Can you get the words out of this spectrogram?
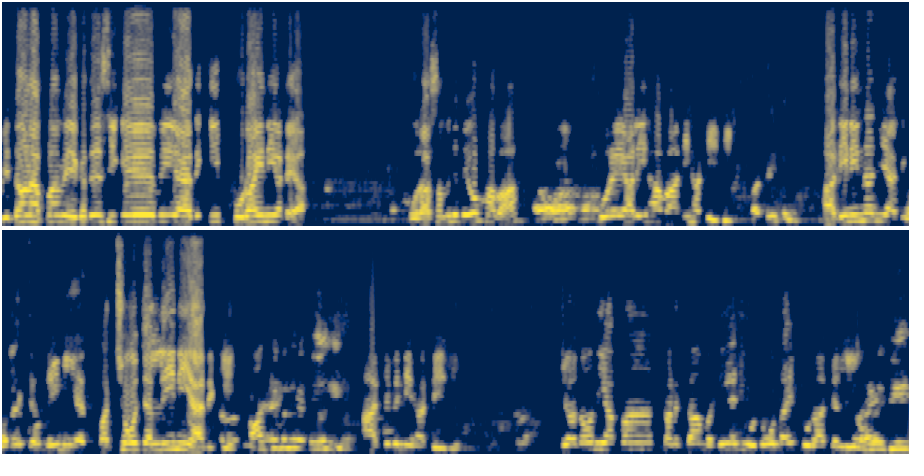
ਜਿੱਦਾਂ ਹੁਣ ਆਪਾਂ ਵੇਖਦੇ ਸੀਗੇ ਵੀ ਐਤਕੀ ਪੂਰਾ ਹੀ ਨਹੀਂ ਹਟਿਆ। ਪੂਰਾ ਸਮਝਦੇ ਹੋ ਹਵਾ? ਪੂਰੇ ਵਾਲੀ ਹਵਾ ਨਹੀਂ ਹਟੀ ਜੀ। ਹਟੀ ਨਹੀਂ। ਨਾ ਜੀ ਐਤਕੀ। ਚੱਲੀ ਨਹੀਂ ਐ ਪਛੋਂ ਚੱਲੀ ਨਹੀਂ ਐਤਕੀ। ਅੱਜ ਵੀ ਨਹੀਂ ਹਟੀ। ਅੱਜ ਵੀ ਨਹੀਂ ਹਟੀ ਜੀ। ਜਦੋਂ ਦੀ ਆਪਾਂ ਕਣਕਾਂ ਵੱਡੀਆਂ ਜੀ ਉਦੋਂ ਦਾ ਹੀ ਪੂਰਾ ਚੱਲੀ ਹੁੰਦਾ ਜੀ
